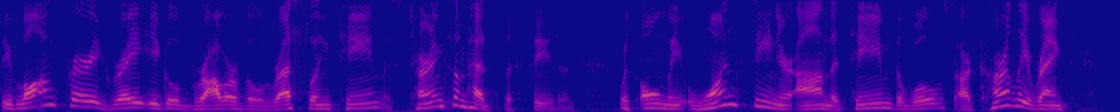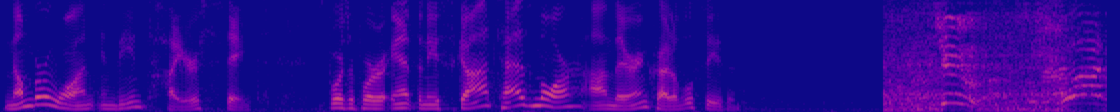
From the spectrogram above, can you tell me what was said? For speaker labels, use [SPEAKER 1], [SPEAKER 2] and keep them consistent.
[SPEAKER 1] The Long Prairie Grey Eagle Browerville wrestling team is turning some heads this season. With only one senior on the team, the Wolves are currently ranked number one in the entire state. Sports reporter Anthony Scott has more on their incredible season.
[SPEAKER 2] Two, one,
